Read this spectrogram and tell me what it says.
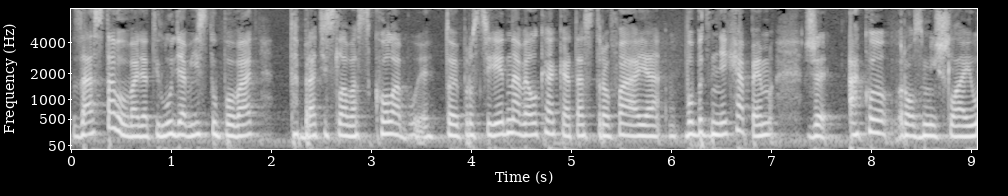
zastavovať a tí ľudia vystupovať, tá Bratislava skolabuje. To je proste jedna veľká katastrofa a ja vôbec nechápem, že ako rozmýšľajú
